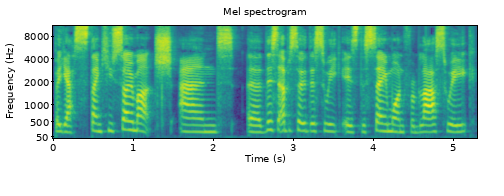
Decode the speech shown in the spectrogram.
But yes, thank you so much. And uh, this episode this week is the same one from last week.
